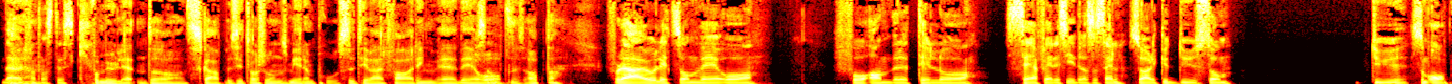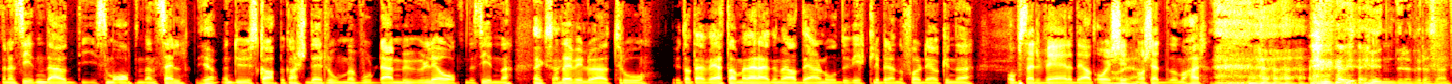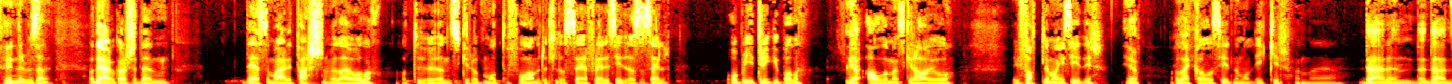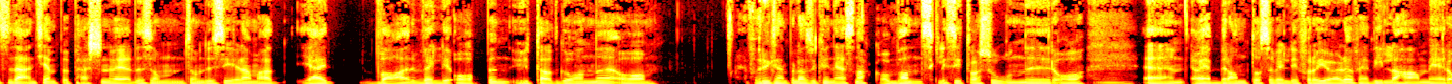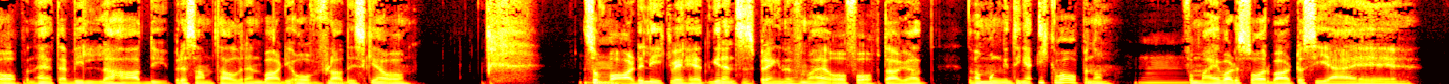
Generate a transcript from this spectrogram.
Det er helt fantastisk. får muligheten til å skape situasjoner som gir en positiv erfaring ved det å Sant. åpne seg opp, da. For det er jo litt sånn ved å få andre til å se flere sider av seg selv, så er det ikke du som du som åpner den siden, det er jo de som må åpne den selv. Ja, Men du skaper kanskje det rommet hvor det er mulig å åpne sidene. Og det vil jo jeg tro, uten at jeg vet, da, men jeg regner med at det er noe du virkelig brenner for. Det å kunne observere det at oi, shit, oh, ja. nå skjedde det noe her. 100 100 Og det er jo kanskje den, det som er litt passion ved deg òg, da. At du ønsker å på en måte få andre til å se flere sider av seg selv, og bli trygge på det. Fordi Ja. alle mennesker har jo ufattelig mange sider, Ja. og det er ikke alle sidene man liker. Men uh... det er en, det er, det er en kjempepassion ved det, som, som du sier, da, med at jeg var veldig åpen, utadgående, og for eksempel da, så kunne jeg snakke om vanskelige situasjoner, og, eh, og jeg brant også veldig for å gjøre det, for jeg ville ha mer åpenhet, jeg ville ha dypere samtaler enn bare de overfladiske, og så var det likevel helt grensesprengende for meg å få oppdage at det var mange ting jeg ikke var åpen om. mm, For meg var det sårbart å si jeg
